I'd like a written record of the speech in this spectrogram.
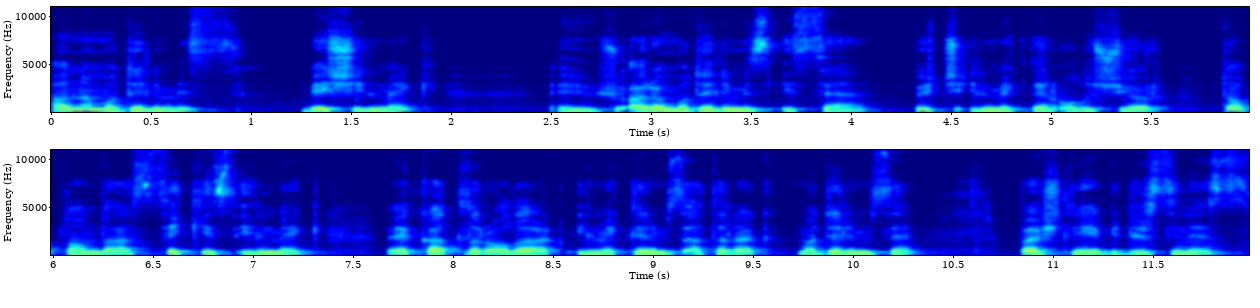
Ana modelimiz 5 ilmek, e, şu ara modelimiz ise 3 ilmekten oluşuyor. Toplamda 8 ilmek ve katlar olarak ilmeklerimizi atarak modelimize başlayabilirsiniz.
